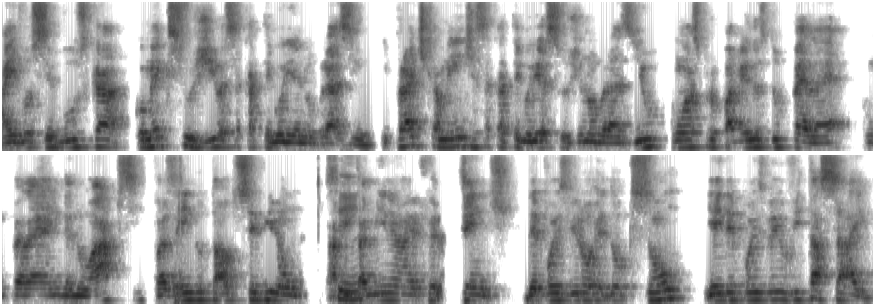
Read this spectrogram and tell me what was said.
Aí você busca como é que surgiu essa categoria no Brasil. E praticamente essa categoria surgiu no Brasil com as propagandas do Pelé, com o Pelé ainda no ápice, fazendo o tal do Cebion, a Sim. vitamina efervescente. Depois virou Redoxon e aí depois veio o Vitasai.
